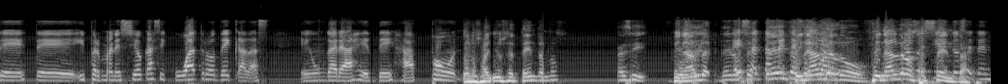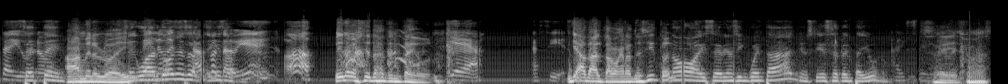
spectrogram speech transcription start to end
De este y permaneció casi cuatro décadas en un garaje de Japón. De los años 70, ¿no? Así. Final de- de los Exactamente. 70 se Final, de, final de los 60. 1971. 70. Ah, míralo ahí. Se guardó en esa. 1900, en está bien. Oh, 1971. yeah. Así es. Ya Adal estaba grandecito. ¿eh? No, ahí serían 50 años, sí es 71. Ay. Sí, eso es.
